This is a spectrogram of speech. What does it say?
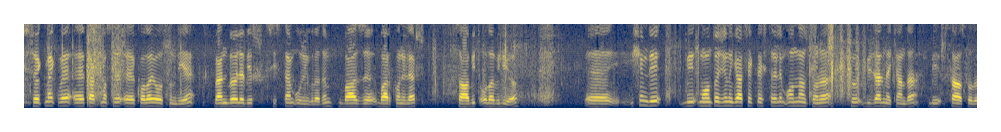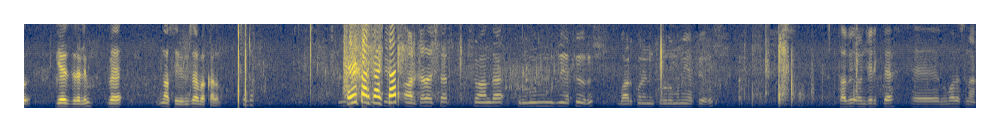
sökmek ve e, takması e, kolay olsun diye ben böyle bir sistem uyguladım. Bazı barkoniler sabit olabiliyor. Ee, şimdi bir montajını gerçekleştirelim. Ondan sonra şu güzel mekanda bir sağa solu gezdirelim ve nasibimize bakalım. Evet arkadaşlar. Arkadaşlar şu anda kurulumumuzu yapıyoruz. Barkone'nin kurulumunu yapıyoruz. Tabi öncelikle e, numarasına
